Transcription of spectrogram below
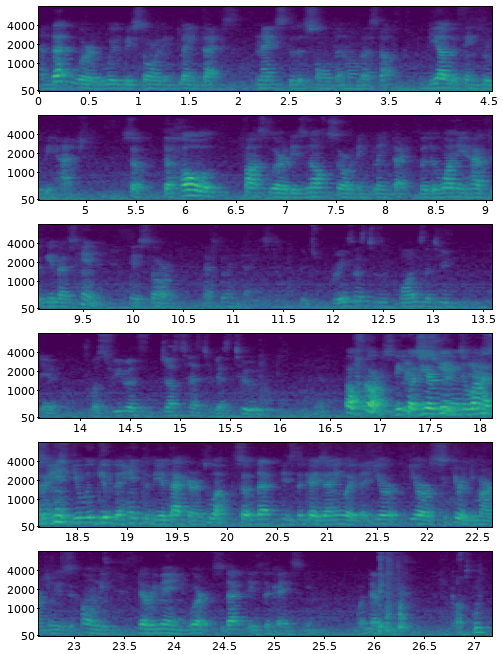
and that word will be stored in plain text next to the salt and all that stuff. The other things will be hashed. So the whole fast word is not stored in plain text, but the one you have to give as hint is stored as plain text. Which brings us to the point that you, yeah, for three words, just has to guess two. Of course, because you're giving the one as a hint, you would give the hint to the attacker as well. So that is the case anyway, that your, your security margin is only the remaining words. That is the case in whatever. you. Carsten?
